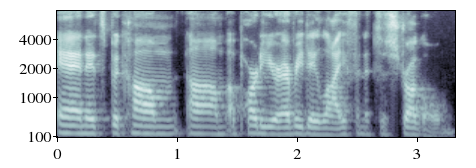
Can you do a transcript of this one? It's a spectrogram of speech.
and it's become um, a part of your everyday life and it's a struggle.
